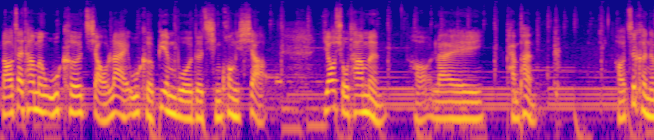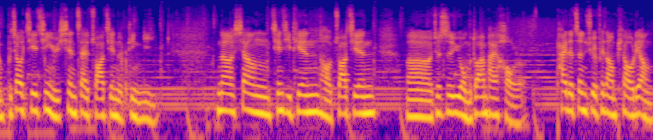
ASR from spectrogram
然后在他们无可狡赖、无可辩驳的情况下，要求他们好来谈判。好，这可能比较接近于现在抓奸的定义。那像前几天好抓奸，呃，就是因为我们都安排好了。拍的正确非常漂亮，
